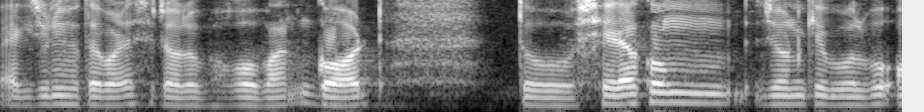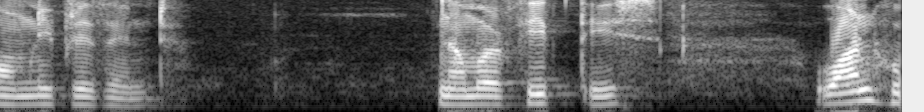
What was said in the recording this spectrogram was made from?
একজনই হতে পারে, সেটা হলো ভগবান, গড তো সেরকম জনকে বলব omnipresent number fifth is one who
